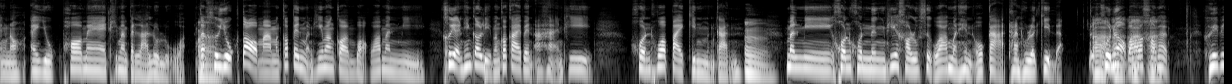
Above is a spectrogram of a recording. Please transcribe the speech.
งเนาะไอายุคพ่อแม่ที่มันเป็นร้านหรูๆอะแต่อ่าคือยุคต่อมามันก็เป็นเหมือนที่มังกรบอกว่ามันมี คืออย่างที่เกาหลีมันก็กลายเป็นอาหารที่ คนทั่วไปกินเหมือนกันเออมันมีคนคนหนึ่งที่เขารู้สึกว่าเหมือนเห็นโอกาสทางธุรกิจอะอ่าคุณนึกออกป่ะอ่าว่าเขาอ่าแบบเฮ้ยไป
